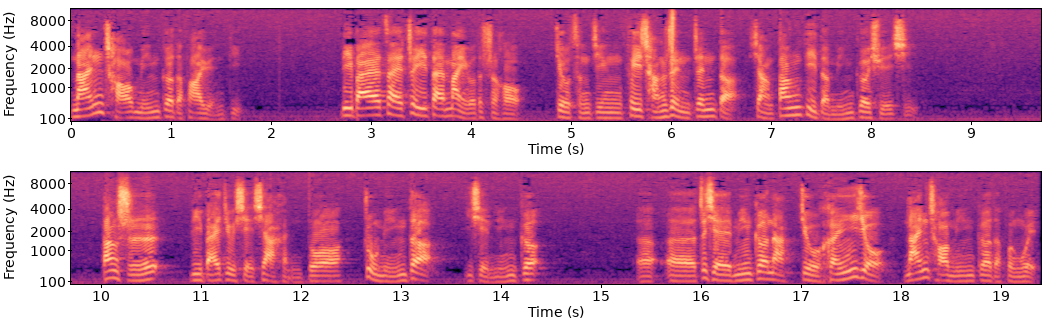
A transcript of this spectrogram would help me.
南朝民歌的发源地。李白在这一带漫游的时候，就曾经非常认真地向当地的民歌学习。当时，李白就写下很多著名的一些民歌，呃呃，这些民歌呢就很有南朝民歌的风味。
